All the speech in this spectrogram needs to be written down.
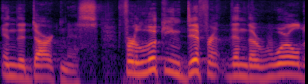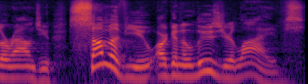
in the darkness, for looking different than the world around you. Some of you are going to lose your lives.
